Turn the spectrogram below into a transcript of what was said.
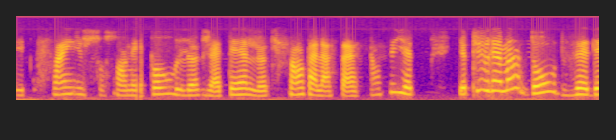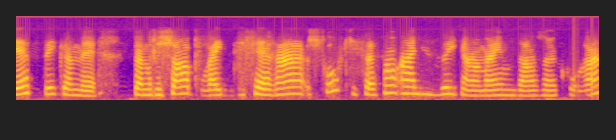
des petits singes sur son épaule là, que j'appelle, qui sont à la station. Il y a, a plus vraiment d'autres vedettes, comme euh, comme Richard pourrait être différent. Je trouve qu'ils se sont enlisés quand même dans un courant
